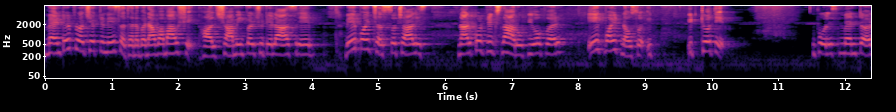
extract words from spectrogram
મેન્ટર પ્રોજેક્ટને સઘન બનાવવામાં આવશે. હાલ જામીન પર છૂટેલા આશરે બે પોઈન્ટ છસો ચાલીસ નાર્કોટિક્સના આરોપીઓ પર એક પોઈન્ટ નવસો ઇઠ્ઠોતેર પોલીસ મેન્ટર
